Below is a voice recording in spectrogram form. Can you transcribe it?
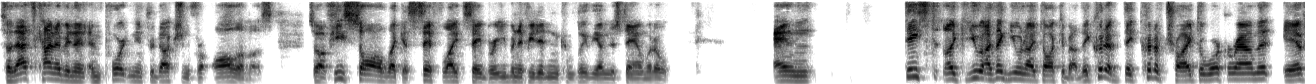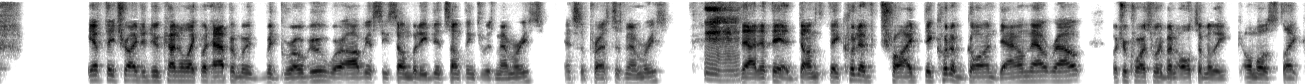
So that's kind of an, an important introduction for all of us. So if he saw like a Sith lightsaber, even if he didn't completely understand what it, and they like you, I think you and I talked about, they could have they could have tried to work around it if if they tried to do kind of like what happened with with Grogu, where obviously somebody did something to his memories and suppressed his memories. hmm That if they had done, they could have tried, they could have gone down that route, which of course would have been ultimately almost like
